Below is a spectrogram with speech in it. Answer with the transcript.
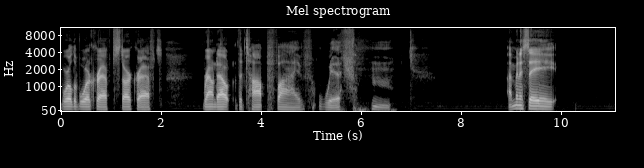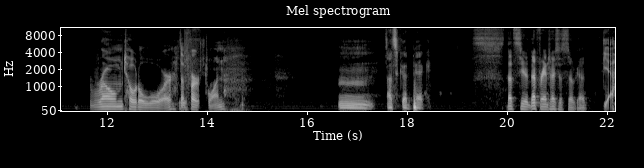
World of Warcraft, StarCraft. Round out the top five with, hmm. I'm going to say Rome Total War, the Oof. first one. mm, that's a good pick That's your that franchise is so good. Yeah.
